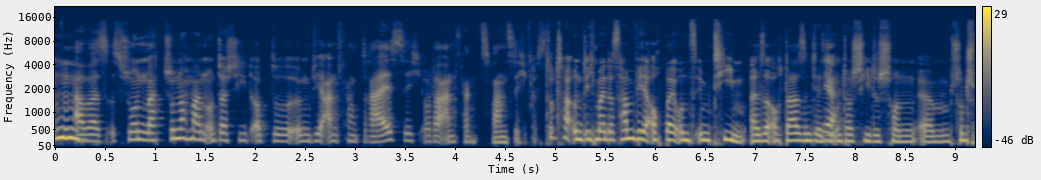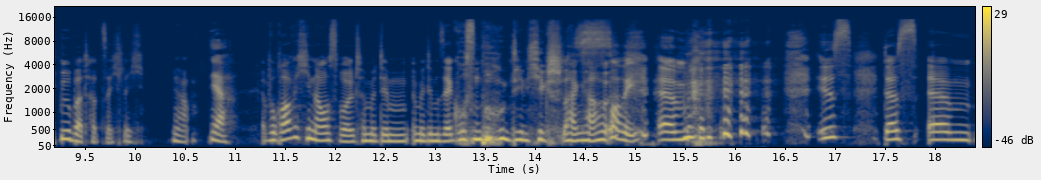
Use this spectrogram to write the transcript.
Mhm. Aber es ist schon, macht schon nochmal einen Unterschied, ob du irgendwie Anfang 30 oder Anfang 20 bist. Total. Und ich meine, das haben wir ja auch bei uns im Team. Also auch da sind ja die ja. Unterschiede schon, ähm, schon spürbar tatsächlich. Ja. Ja. Worauf ich hinaus wollte mit dem, mit dem sehr großen Bogen, den ich hier geschlagen habe. Sorry. Ähm, ist, dass, ähm,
